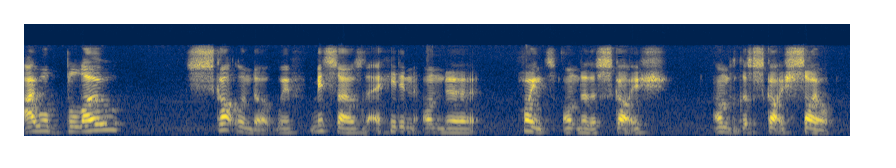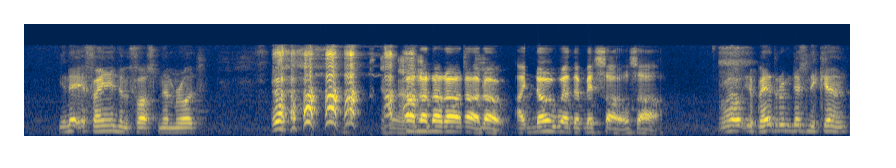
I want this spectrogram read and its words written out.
I will blow Scotland up with missiles that are hidden under points under the Scottish under the Scottish soil. You need to find them first, Nimrod. Oh no no no no no! I know where the missiles are. Well, your bedroom doesn't count.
